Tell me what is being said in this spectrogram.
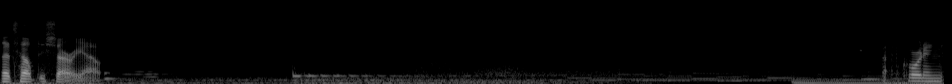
let's help the Sari out. Recording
